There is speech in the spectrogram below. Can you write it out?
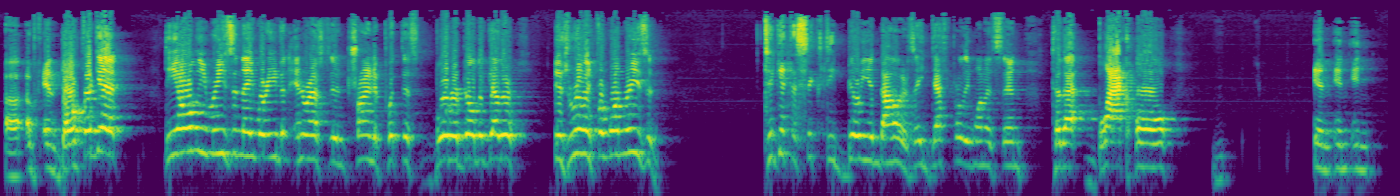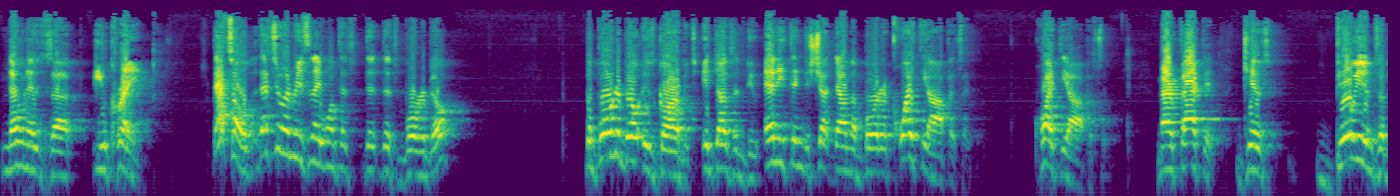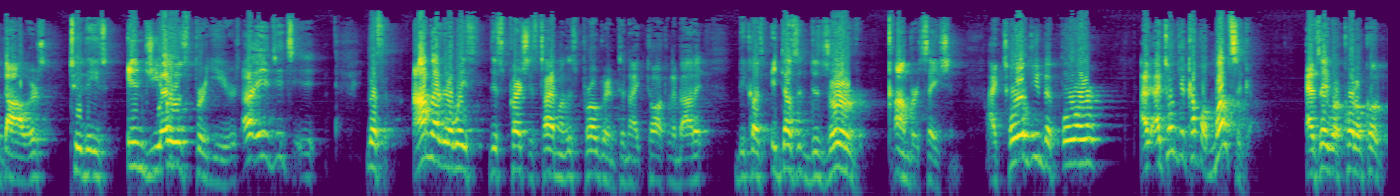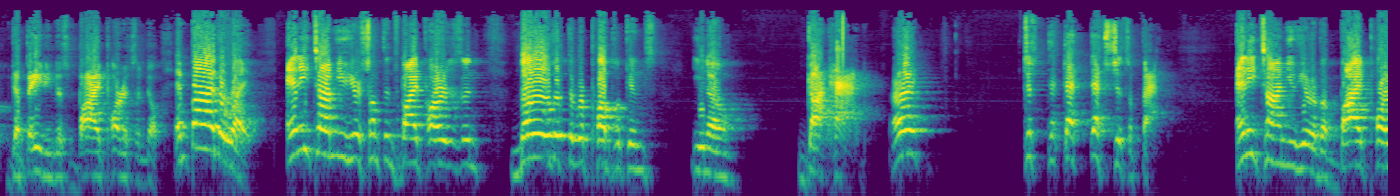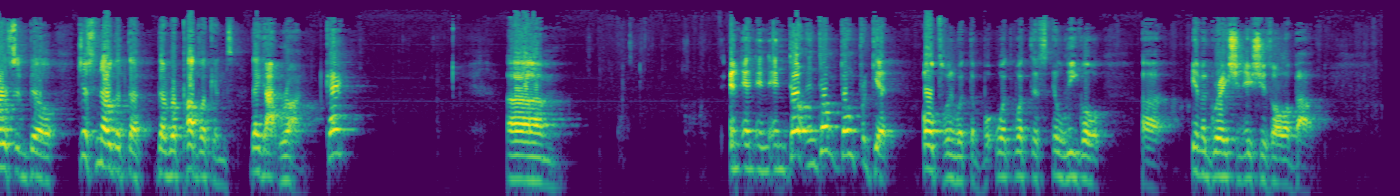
Uh, and don't forget, the only reason they were even interested in trying to put this border bill together is really for one reason to get the $60 billion they desperately want to send to that black hole in, in, in known as uh, Ukraine. That's all. That's the only reason they want this, this border bill. The border bill is garbage. It doesn't do anything to shut down the border. Quite the opposite. Quite the opposite. Matter of fact, it gives billions of dollars to these NGOs for years. Uh, it, it, listen. I'm not going to waste this precious time on this program tonight talking about it because it doesn't deserve conversation. I told you before, I, I told you a couple months ago, as they were quote unquote debating this bipartisan bill. And by the way, anytime you hear something's bipartisan, know that the Republicans, you know, got had. All right? Just that, that that's just a fact. Anytime you hear of a bipartisan bill, just know that the, the Republicans, they got run. Okay? Um, and, and, and, and don't and don't don't forget ultimately what the what what this illegal uh, immigration issue is all about.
